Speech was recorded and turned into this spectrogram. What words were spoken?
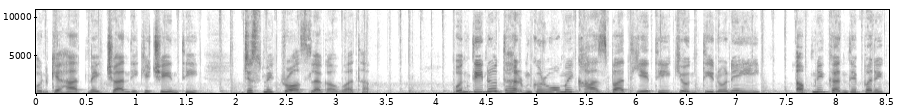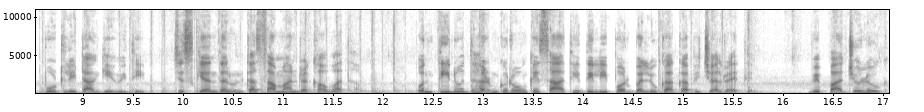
उनके हाथ में एक चांदी की चेन थी, जिसमें क्रॉस लगा हुआ था। उन तीनों धर्मगुरुओं में खास बात यह थी कि उन तीनों ने ही अपने कंधे पर एक पोटली टांगी हुई थी, जिसके अंदर उनका सामान रखा हुआ था। उन तीनों धर्मगुरुओं के साथ ही दिलीप और बल्लू काका भी चल रहे थे। वे पाँचों लोग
